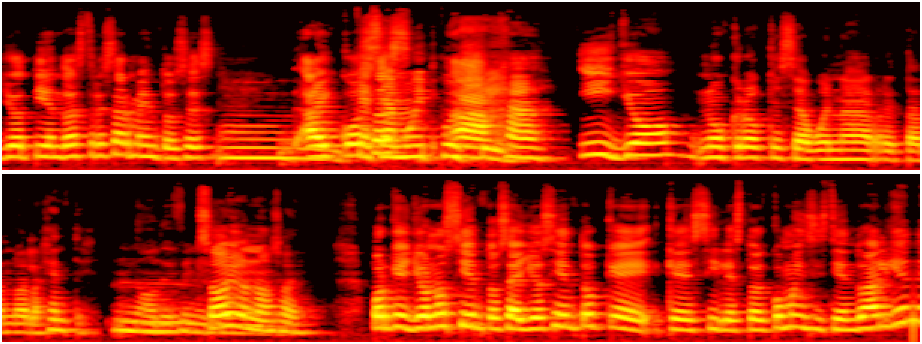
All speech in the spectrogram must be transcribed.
yo tiendo a estresarme, entonces Mm, hay cosas. sea muy pushy. Ajá. Y yo no creo que sea buena retando a la gente. No, Mm, definitivamente. ¿Soy o no soy? Porque yo no siento, o sea, yo siento que, que si le estoy como insistiendo a alguien,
